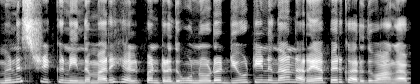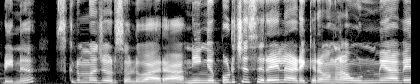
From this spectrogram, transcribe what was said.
மினிஸ்ட்ரிக்கு நீ இந்த மாதிரி ஹெல்ப் பண்ணுறது உன்னோட டியூட்டின்னு தான் நிறையா பேர் கருதுவாங்க அப்படின்னு ஸ்கிரிமஜோர் சொல்லுவாரா? நீங்கள் பிடிச்சி சிறையில் அடைக்கிறவங்களாம் உண்மையாகவே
